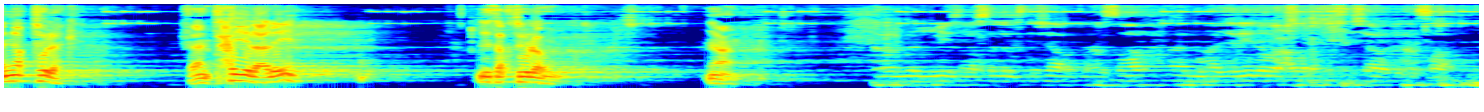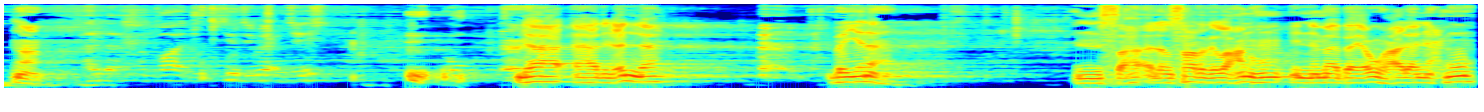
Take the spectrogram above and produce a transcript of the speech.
أن يقتلك فأنت تحيل عليه لتقتله. نعم. النبي صلى الله عليه وسلم استشار الأنصار المهاجرين وعرض استشاره الأنصار. نعم. هل القائد يستشير جميع الجيش؟ لا هذه العلة بيناها إن الصح- الأنصار رضي الله عنهم إنما بايعوه على أن يحموه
